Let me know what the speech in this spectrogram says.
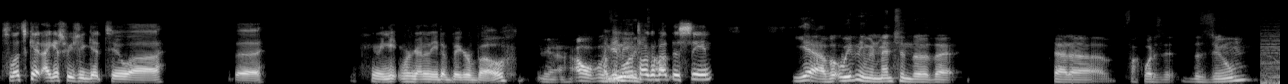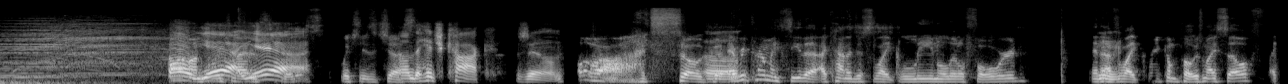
so let's get i guess we should get to uh the we need, we're gonna need a bigger bow yeah. Oh, we Okay, didn't you want to talk about this scene Yeah, but we didn't even mention the that that uh fuck what is it? The Zoom. Oh, on yeah, yeah. face, which is just um the hitchcock zoom oh, it's so good. Um, Every time I see that, I kind of just like lean a little forward, and I've Mm. like recompose myself. Like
